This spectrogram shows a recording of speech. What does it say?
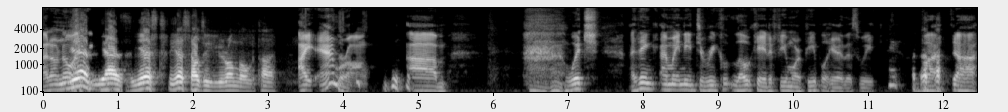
I don't know. Yes, think yes, yes, yes, you you're wrong all the time. I am wrong. um, which I think I might need to relocate a few more people here this week. But uh,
